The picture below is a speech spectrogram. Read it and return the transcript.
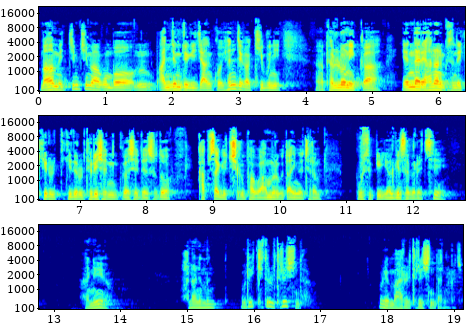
마음이 찜찜하고 뭐 음, 안정적이지 않고 현재가 기분이 어, 별로니까 옛날에 하나님께서 내 기도를, 기도를 들으신 것에 대해서도 값싸게 취급하고 아무렇고도 아닌 것처럼 우습게 여겨서 그렇지 아니에요. 하나님은 우리 기도를 들으신다. 우리의 말을 들으신다는 거죠.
